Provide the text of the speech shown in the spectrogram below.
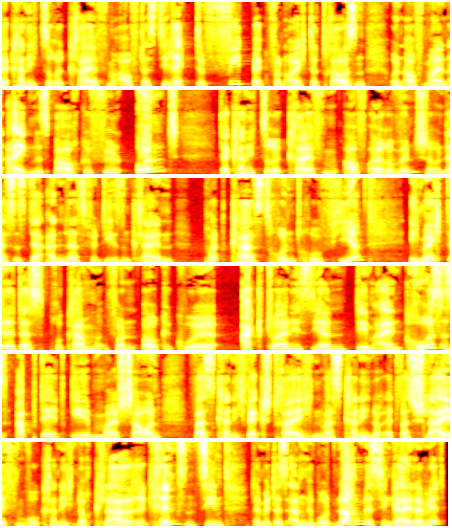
Da kann ich zurückgreifen auf das direkte Feedback von euch da draußen und auf mein eigenes Bauchgefühl und da kann ich zurückgreifen auf eure Wünsche. Und das ist der Anlass für diesen kleinen Podcast-Rundruf hier. Ich möchte das Programm von Orke Cool aktualisieren, dem ein großes Update geben, mal schauen, was kann ich wegstreichen, was kann ich noch etwas schleifen, wo kann ich noch klarere Grenzen ziehen, damit das Angebot noch ein bisschen geiler wird.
